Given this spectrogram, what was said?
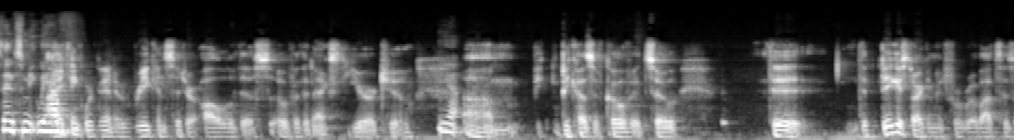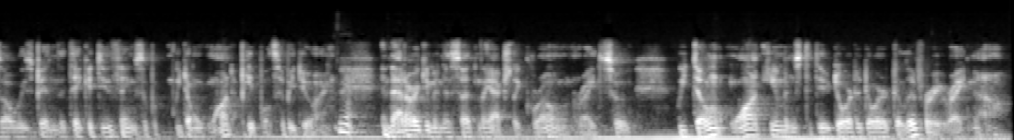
since we have, I think we're going to reconsider all of this over the next year or two. Yeah. Um, because of COVID, so the the biggest argument for robots has always been that they could do things that we don't want people to be doing. Yeah. And that argument has suddenly actually grown, right? So we don't want humans to do door to door delivery right now.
